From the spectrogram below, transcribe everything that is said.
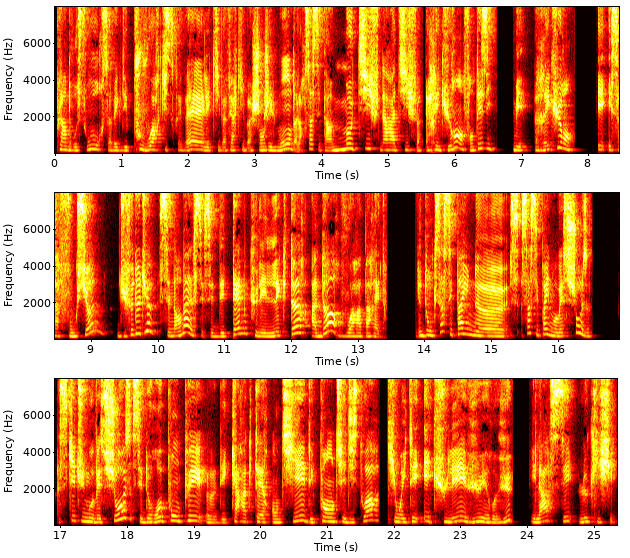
plein de ressources avec des pouvoirs qui se révèlent et qui va faire qu'il va changer le monde. Alors ça c'est un motif narratif récurrent en fantasy, mais récurrent et, et ça fonctionne du feu de Dieu. C'est normal, c'est des thèmes que les lecteurs adorent voir apparaître. Donc ça c'est pas ça c'est pas une mauvaise chose. Ce qui est une mauvaise chose, c'est de repomper euh, des caractères entiers, des pans entiers d'histoire qui ont été éculés, vus et revus. Et là, c'est le cliché.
